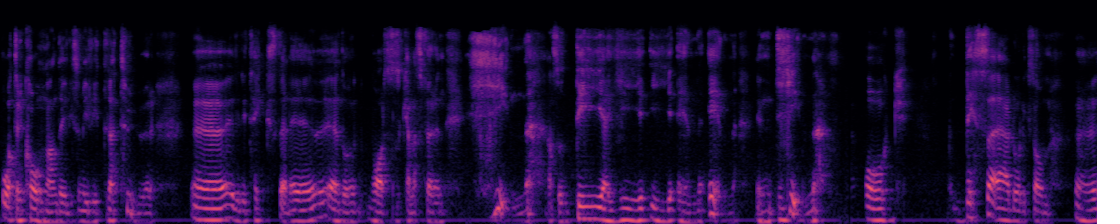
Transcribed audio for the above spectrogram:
återkommande liksom i litteratur eh, eller i texter. Det är då vad som kallas för en gin. Alltså D-J-I-N-N. En gin. Och dessa är då liksom Eh,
